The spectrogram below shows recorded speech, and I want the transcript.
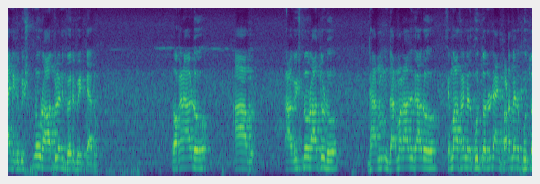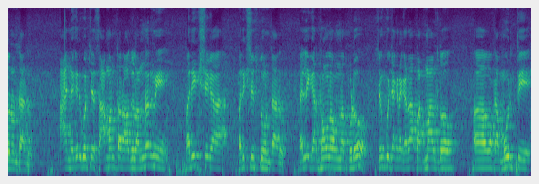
ఆయనకి విష్ణురాతుడు అని పేరు పెట్టారు. ఒకనాడు ఆ ఆ విష్ణురాతుడు ధర్మ ధర్మరాజు గారు సింహాసనం మీద కూర్చొని ఉంటే ఆయన తొడ మీద కూర్చొని ఉంటాడు. ఆయన దగ్గరికి వచ్చే సామంత రాజులందరినీ పరీక్షగా పరీక్షిస్తూ ఉంటారు. తల్లి గర్భంలో ఉన్నప్పుడు శంకుచక్ర గదా పద్మాలతో ఒక మూర్తి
